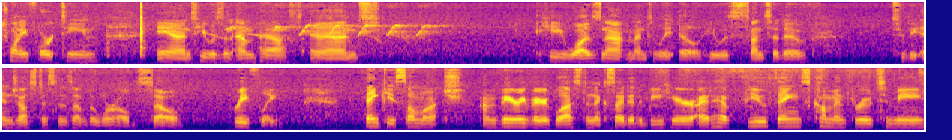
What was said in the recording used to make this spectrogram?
2014 and he was an empath and he was not mentally ill. He was sensitive to the injustices of the world. So, briefly, thank you so much. I'm very, very blessed and excited to be here. I'd have few things coming through to me,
